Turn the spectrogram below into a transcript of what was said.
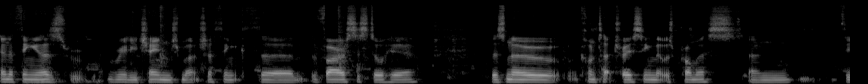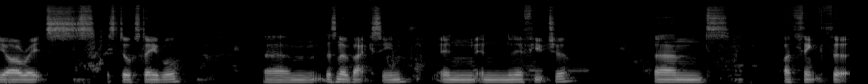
anything has really changed much. I think the the virus is still here. There's no contact tracing that was promised, and the R rates are still stable. Um, there's no vaccine in in the near future, and I think that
